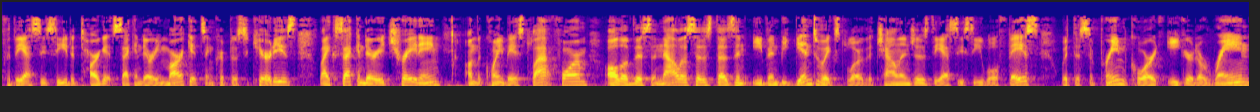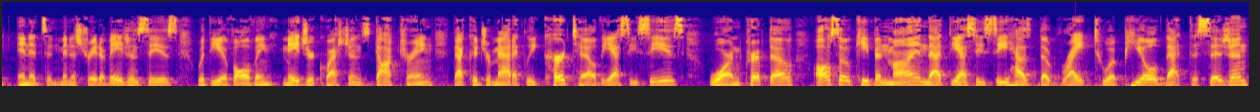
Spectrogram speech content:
for the SEC to target secondary markets and crypto securities like secondary trading on the Coinbase platform. All of this analysis doesn't even begin to explore the challenges the SEC will face with the Supreme Court eager to rein in its administrative agencies with the evolving major questions doctrine that could dramatically curtail the SEC's war on crypto. Also keep in mind that the SEC has the right to appeal that decision.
